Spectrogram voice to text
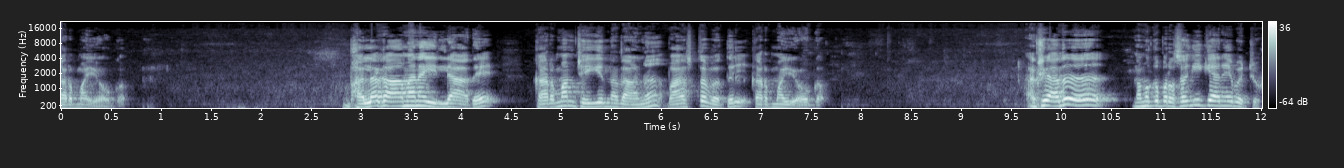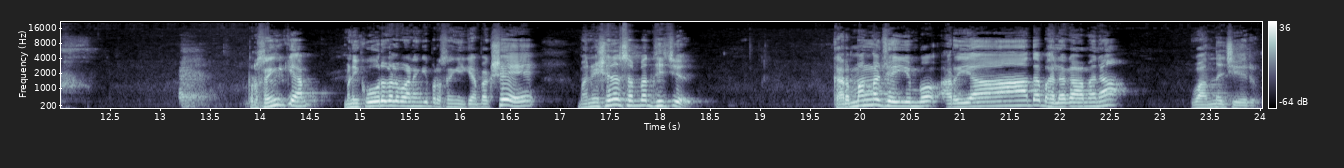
കർമ്മയോഗം. ഫലകാമനയില്ലാതെ കർമ്മം ചെയ്യുന്നതാണ് വാസ്തവത്തിൽ കർമ്മയോഗം. പക്ഷെ അത് നമുക്ക് പ്രസംഗിക്കാനേ പറ്റൂ. പ്രസംഗിക്കാം മണിക്കൂറുകൾ വേണമെങ്കിൽ പ്രസംഗിക്കാം. പക്ഷേ മനുഷ്യനെ സംബന്ധിച്ച് കർമ്മങ്ങൾ ചെയ്യുമ്പോൾ അറിയാതെ ഫലകാമന വന്നു ചേരും.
